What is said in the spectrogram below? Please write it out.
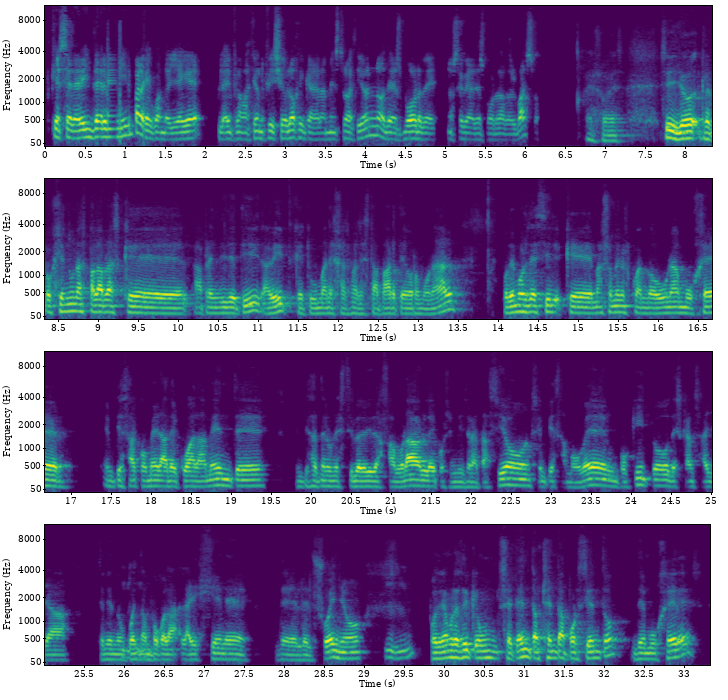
que se debe intervenir para que cuando llegue la inflamación fisiológica de la menstruación no desborde, no se vea desbordado el vaso. Eso es. Sí, yo recogiendo unas palabras que aprendí de ti, David, que tú manejas más esta parte hormonal, podemos decir que más o menos cuando una mujer empieza a comer adecuadamente, empieza a tener un estilo de vida favorable, pues en hidratación, se empieza a mover un poquito, descansa ya teniendo en cuenta un poco la, la higiene de, del sueño, uh -huh. podríamos decir que un 70-80% de mujeres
